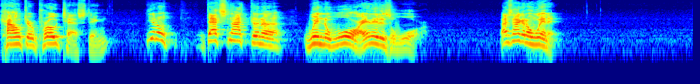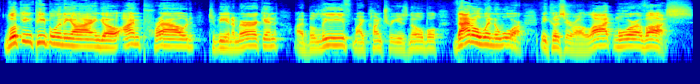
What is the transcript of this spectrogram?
counter protesting, you know, that's not going to win the war, and it is a war. That's not going to win it. Looking people in the eye and go, I'm proud to be an American. I believe my country is noble. That'll win the war because there are a lot more of us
